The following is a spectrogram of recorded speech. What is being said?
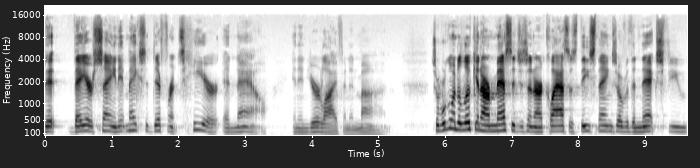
that they are saying it makes a difference here and now, and in your life and in mine. So we're going to look in our messages in our classes these things over the next few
